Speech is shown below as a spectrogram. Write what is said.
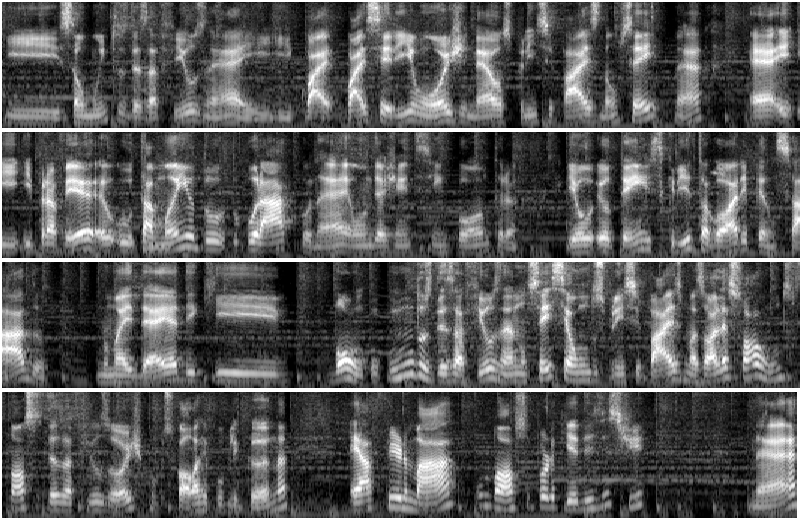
que são muitos desafios, né? E, e quais, quais, seriam hoje, né, os principais, não sei, né? É, e, e para ver o tamanho do, do, buraco, né, onde a gente se encontra, eu, eu tenho escrito agora e pensado numa ideia de que, bom, um dos desafios, né, não sei se é um dos principais, mas olha só, um dos nossos desafios hoje como escola republicana é afirmar o nosso porquê de existir né?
